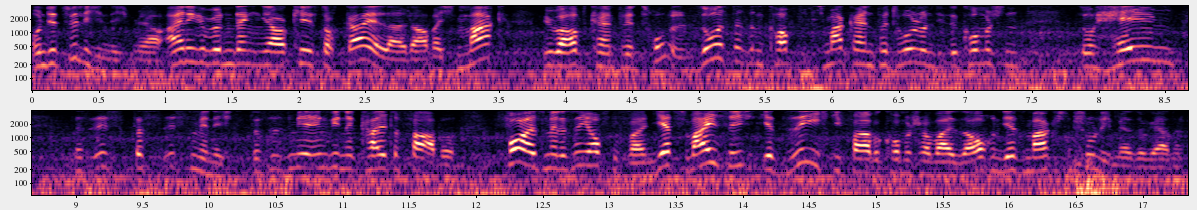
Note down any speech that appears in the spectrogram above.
Und jetzt will ich ihn nicht mehr. Einige würden denken, ja, okay, ist doch geil, Alter. Aber ich mag überhaupt kein Petrol. So ist das im Kopf. Ich mag keinen Petrol und diese komischen, so hellen. Das ist, das ist mir nichts. Das ist mir irgendwie eine kalte Farbe. Vorher ist mir das nicht aufgefallen. Jetzt weiß ich jetzt sehe ich die Farbe komischerweise auch und jetzt mag ich den Schuh nicht mehr so gerne.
